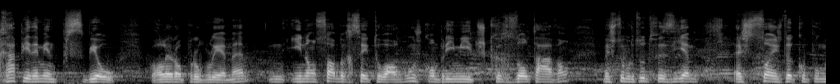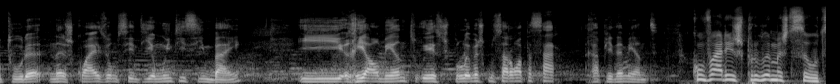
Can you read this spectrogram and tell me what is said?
rapidamente percebeu qual era o problema e não só me receitou alguns comprimidos que resultavam, mas sobretudo fazia as sessões de acupuntura nas quais eu me sentia muitíssimo bem e realmente esses problemas começaram a passar rapidamente. Com vários problemas de saúde,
